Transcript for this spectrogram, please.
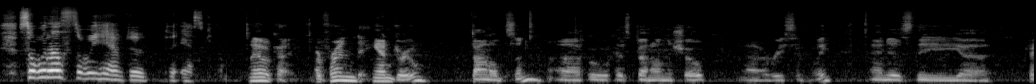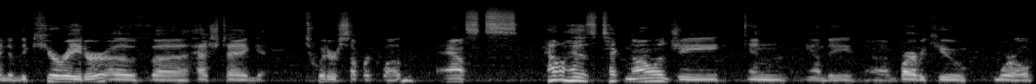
so what else do we have to, to ask you? Okay. Our friend Andrew Donaldson, uh, who has been on the show uh, recently and is the uh, kind of the curator of uh, hashtag Twitter Supper Club, asks How has technology in you know, the uh, barbecue world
